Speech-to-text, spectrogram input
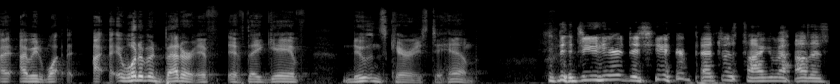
I, I mean, what I, it would have been better if if they gave Newton's carries to him. Did you hear? Did you hear Petros talking about how this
